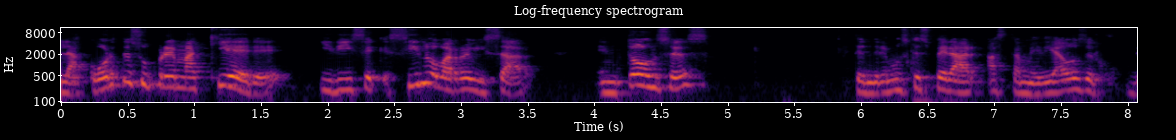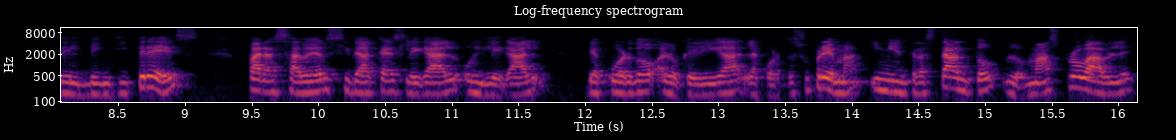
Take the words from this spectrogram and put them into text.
la Corte Suprema quiere y dice que sí lo va a revisar, entonces tendremos que esperar hasta mediados del, 23 para saber si DACA es legal o ilegal de acuerdo a lo que diga la Corte Suprema. Y mientras tanto, lo más probable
